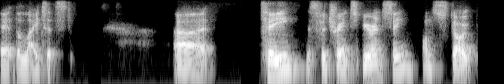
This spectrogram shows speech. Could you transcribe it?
at the latest. Uh, T is for transparency on scope,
